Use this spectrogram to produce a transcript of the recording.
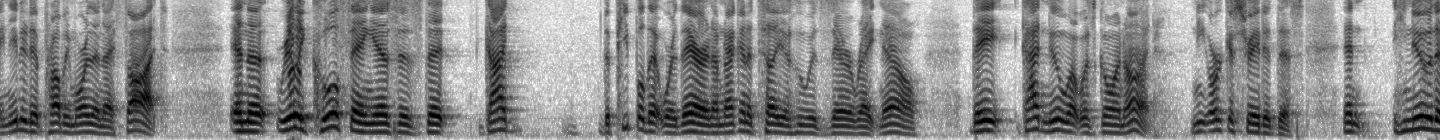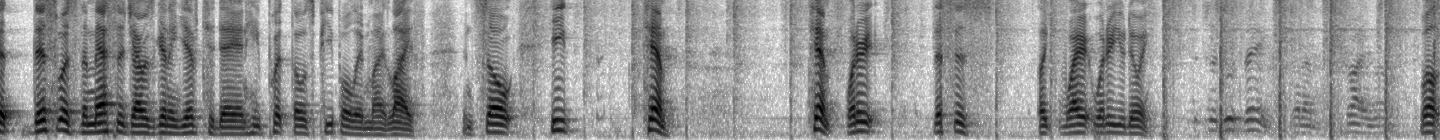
I needed it probably more than I thought. And the really cool thing is, is that God, the people that were there, and I'm not going to tell you who is there right now, they, God knew what was going on. And He orchestrated this. And He knew that this was the message I was going to give today, and He put those people in my life. And so He, Tim, Tim, what are you, this is, like, why, what are you doing? It's a good thing, but I'm trying not. Well,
